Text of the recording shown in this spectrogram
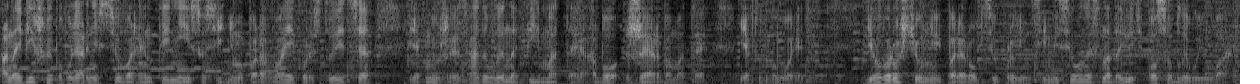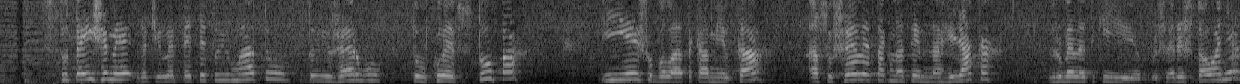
А найбільшою популярністю в Аргентині і сусідньому Парагваї користується, як ми вже згадували, напій мате або жерба мате, як тут говорять. Його вирощуванню і переробці в провінції Місіонес надають особливої уваги. З тутейшими почали пити ту мату, ту жерву, товкли в ступах. І її, щоб була така мілка, а сушили так на тим на гіляках, зробили такі рештування,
